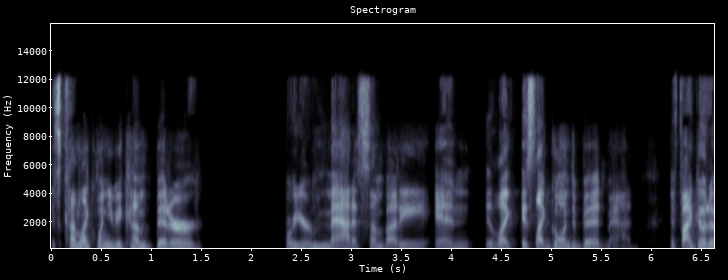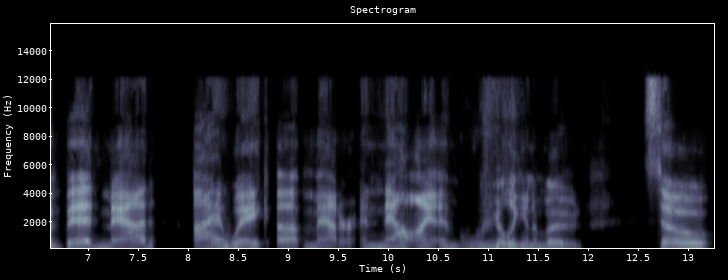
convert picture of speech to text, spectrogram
it's kind of like when you become bitter or you're mad at somebody and like it's like going to bed mad. If I go to bed mad, I wake up madder and now I am really in a mood. So,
